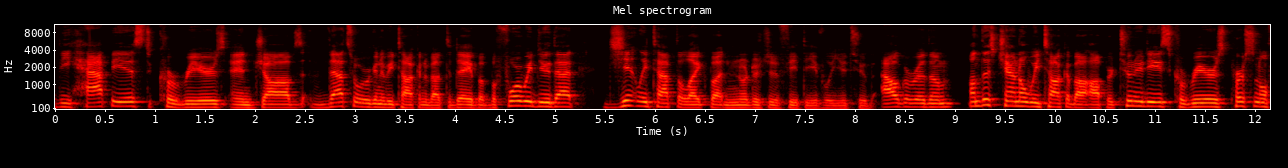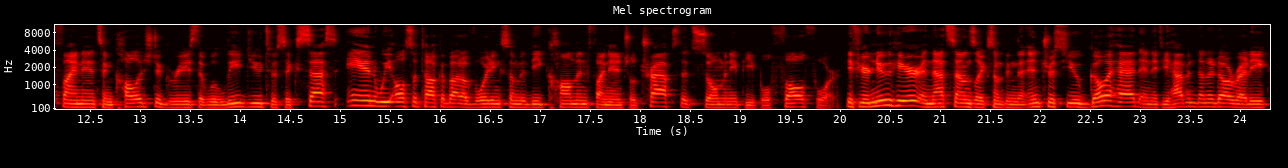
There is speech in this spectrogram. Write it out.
the happiest careers and jobs. That's what we're going to be talking about today. But before we do that, gently tap the like button in order to defeat the evil YouTube algorithm. On this channel, we talk about opportunities, careers, personal finance, and college degrees that will lead you to success. And we also talk about avoiding some of the common financial traps that so many people fall for. If you're new here and that sounds like something that interests you, go ahead and if you haven't done it already,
